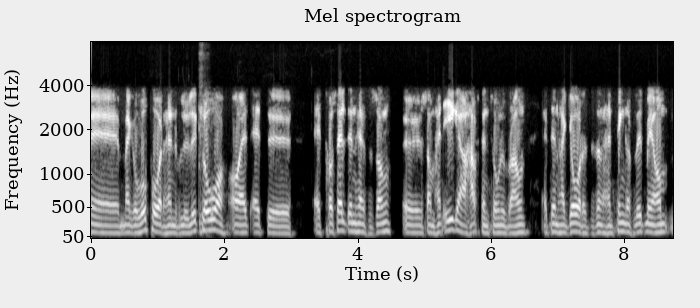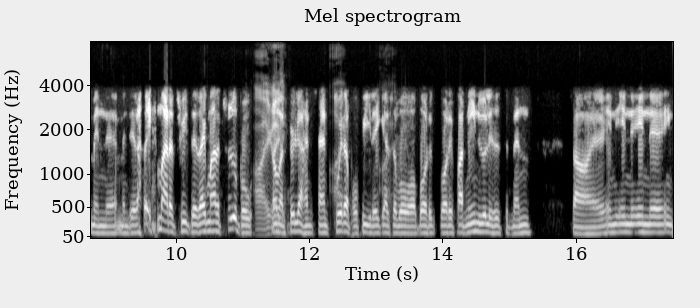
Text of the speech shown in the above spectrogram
Øh, man kan håbe på, at han er blevet lidt klogere, og at, at, øh, at trods alt den her sæson, øh, som han ikke har haft Antonio Brown, at den har gjort, at, det sådan, han tænker sig lidt mere om, men, øh, men det er der ikke meget, der, ty- det er der ikke meget, der tyder på, ikke når man følger hans, hans Twitter-profil, ikke? Altså, hvor, hvor, det, hvor det er fra den ene yderlighed til den anden. Så øh, en, en, en, øh, en,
